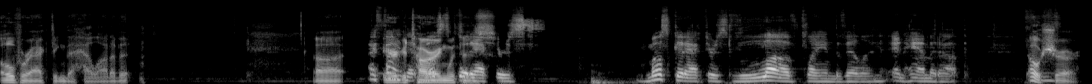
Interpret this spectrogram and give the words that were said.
overacting the hell out of it. Uh, I find that guitaring most with good his- actors, most good actors love playing the villain and ham it up. Oh, sure.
